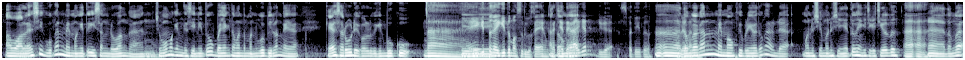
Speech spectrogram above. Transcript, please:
Awalnya sih gue kan memang itu iseng doang kan. Hmm. Cuma makin ke sini tuh banyak teman-teman gue bilang kayak kayak seru deh kalau bikin buku. Nah, Iya. ya gitu kayak gitu maksud gue kayak NKCTH enggak- kan juga seperti itu. Heeh, atau enggak kan memang waktu itu kan ada manusia-manusianya tuh yang kecil-kecil tuh. Ah, ah. Nah atau enggak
